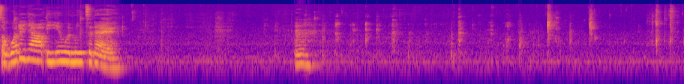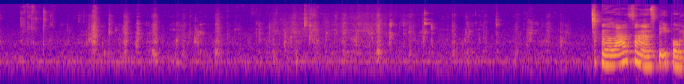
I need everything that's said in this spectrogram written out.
So, what are y'all eating with me today? Mm. a lot of times people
